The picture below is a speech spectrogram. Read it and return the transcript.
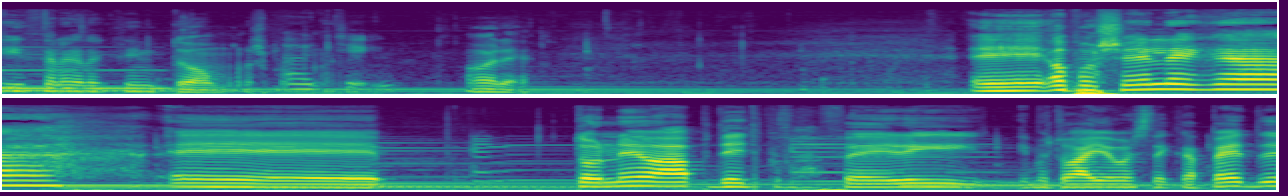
ήθελα να το κινητό μου. ας πούμε. Okay. Ωραία. Ε, όπως έλεγα, ε, το νέο update που θα φέρει με το iOS 15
